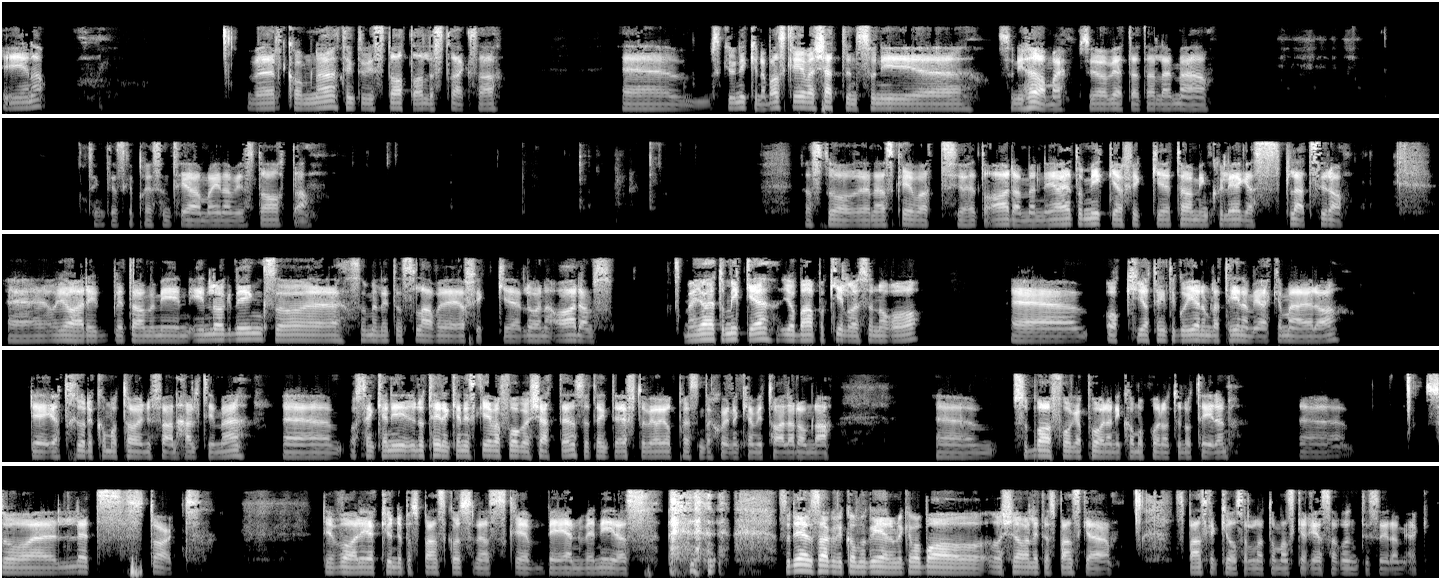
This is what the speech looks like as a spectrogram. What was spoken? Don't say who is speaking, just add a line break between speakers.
Tjena! Välkomna! Tänkte vi startar alldeles strax här. Eh, skulle ni kunna bara skriva i chatten så ni, eh, så ni hör mig, så jag vet att alla är med här. Jag tänkte jag ska presentera mig innan vi startar. Där står eh, när jag skrev att jag heter Adam, men jag heter Micke. Jag fick eh, ta min kollegas plats idag. Eh, och jag hade blivit av med min inloggning så eh, som en liten slarv eh, jag fick låna Adams. Men jag heter Micke, jobbar här på Killroy sedan några år. och jag tänkte gå igenom Latinamerika med er idag. Det, jag tror det kommer att ta ungefär en halvtimme. och sen kan ni, under tiden kan ni skriva frågor i chatten så jag tänkte efter vi har gjort presentationen kan vi ta alla dem där. så bara fråga på när ni kommer på något under tiden. Så uh, let's start. Det var det jag kunde på spanska också när jag skrev Bienvenidos. så det är en sak vi kommer gå igenom. Det kan vara bra att, att köra lite spanska, spanska kurs eller något om man ska resa runt i Sydamerika.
